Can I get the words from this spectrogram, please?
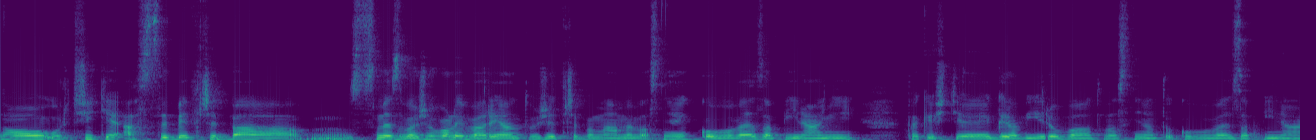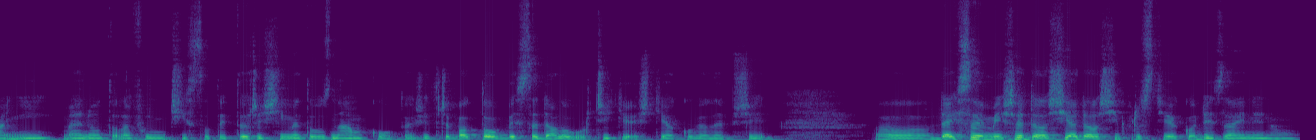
No, určitě asi by třeba jsme zvažovali variantu, že třeba máme vlastně kovové zapínání, tak ještě gravírovat vlastně na to kovové zapínání jméno, telefonní číslo, teď to řešíme tou známkou, takže třeba to by se dalo určitě ještě jako vylepšit. Uh, dají se vymýšlet další a další prostě jako designy, no, hmm.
